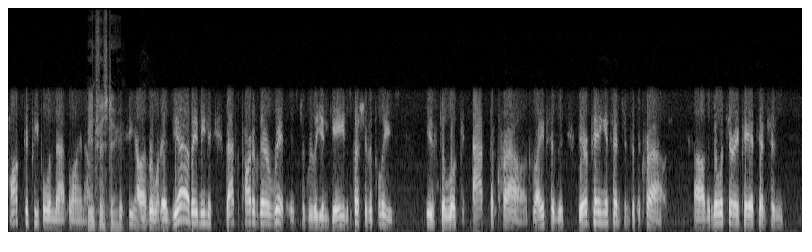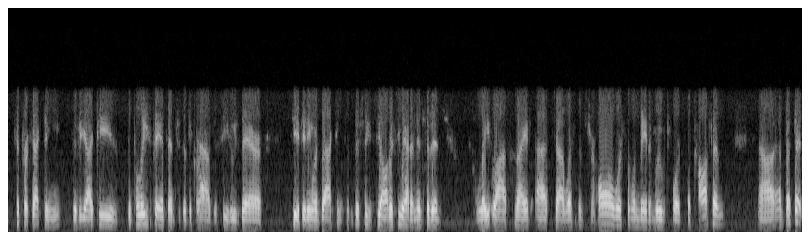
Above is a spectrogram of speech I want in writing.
talk to people in that lineup. Interesting. To see how everyone is. Yeah, they mean that's part of their writ is to really engage, especially the police, is to look at the crowd, right? So they're paying attention to the crowd. Uh, the military pay attention to protecting the VIPs. The police pay attention to the crowd to see who's there, see if anyone's acting suspiciously. See, obviously, we had an incident late last night at uh, Westminster Hall where someone made a move towards the coffin. Uh, but that,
